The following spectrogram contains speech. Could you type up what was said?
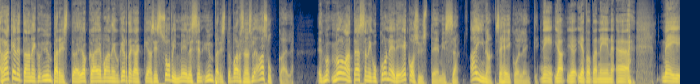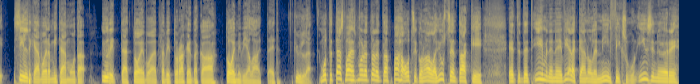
rakennetaan niinku ympäristöä, joka ei vaan niinku kertakaikkiaan siis sovi meille sen ympäristön varsinaisille asukkaille. Et me, me ollaan tässä niinku koneiden ekosysteemissä aina se heikoin lenkki. Niin, ja, ja, ja tota niin, ää, me ei siltikään voida mitään muuta yrittää toivoa, että vittu rakentakaa toimivia laitteita. Kyllä. Mutta tässä vaiheessa voidaan todeta paha otsikon alla just sen takia, että, että, että ihminen ei vieläkään ole niin fiksu kuin insinööri,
